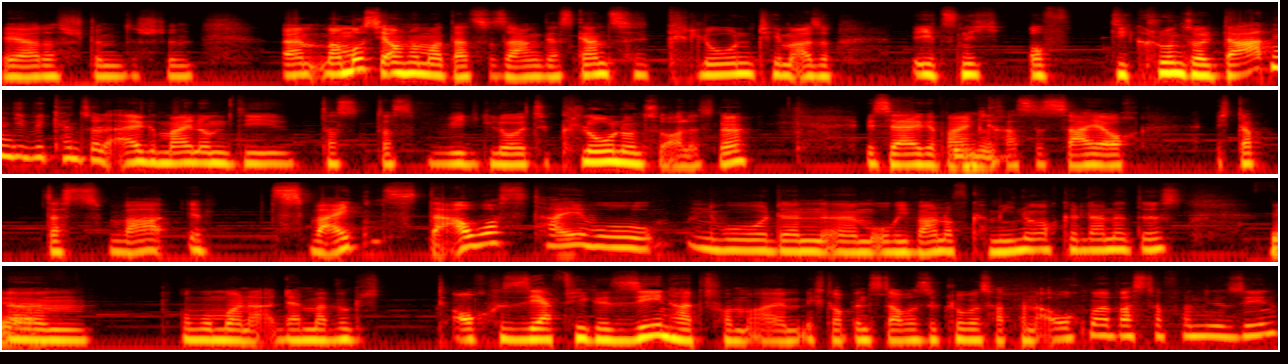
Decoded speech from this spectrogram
Ja, das stimmt, das stimmt. Ähm, man muss ja auch nochmal dazu sagen, das ganze Klonthema, also jetzt nicht auf die Klonsoldaten, die wir kennen, sondern allgemein um die, das, das, wie die Leute klonen und so alles, ne? Ist ja allgemein mhm. krass. Das sah ja auch, ich glaube, das war im zweiten Star Wars-Teil, wo, wo dann ähm, Obi-Wan auf Camino auch gelandet ist. Ja. Ähm, und wo man dann mal wirklich auch sehr viel gesehen hat von allem. Ich glaube, in Star Wars The Clone Wars hat man auch mal was davon gesehen.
